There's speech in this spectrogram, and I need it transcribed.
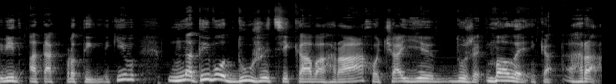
від атак противників. На диво дуже цікава гра, хоча й дуже маленька гра.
